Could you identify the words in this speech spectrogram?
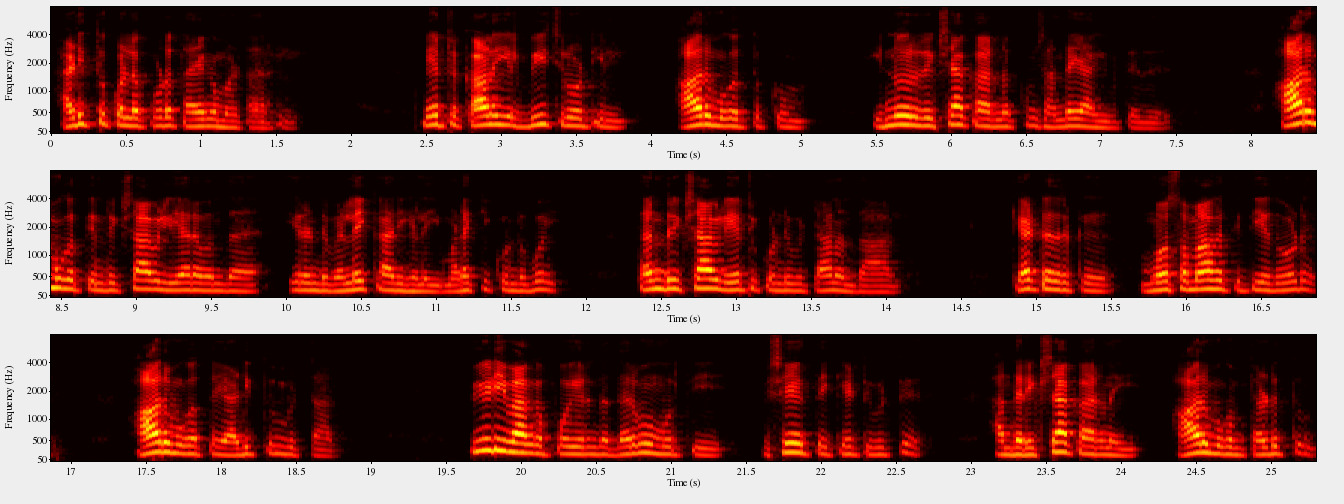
அடித்து கொள்ளக்கூட தயங்க மாட்டார்கள். நேற்று காலையில் பீச் ரோட்டில் ஆறுமுகத்துக்கும் இன்னொரு ரிக்ஷாக்காரனுக்கும் சண்டையாகிவிட்டது. ஆறுமுகத்தின் ரிக்ஷாவில் ஏற வந்த இரண்டு வெள்ளைக்காரிகளை மடக்கி கொண்டு போய் தன் ரிக்ஷாவில் ஏற்றிக்கொண்டு விட்டான் அந்த ஆள். கேட்டதற்கு மோசமாக திட்டியதோடு ஆறுமுகத்தை அடித்தும் விட்டான். பீடி வாங்க போயிருந்த தர்மமூர்த்தி விஷயத்தை கேட்டுவிட்டு அந்த ரிக்ஷாக்காரனை ஆறுமுகம் தடுத்தும்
